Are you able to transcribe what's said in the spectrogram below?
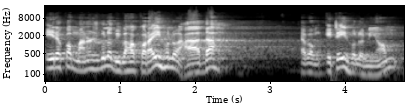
এইরকম মানুষগুলো বিবাহ করাই হলো আদাহ এবং এটাই হলো নিয়ম।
